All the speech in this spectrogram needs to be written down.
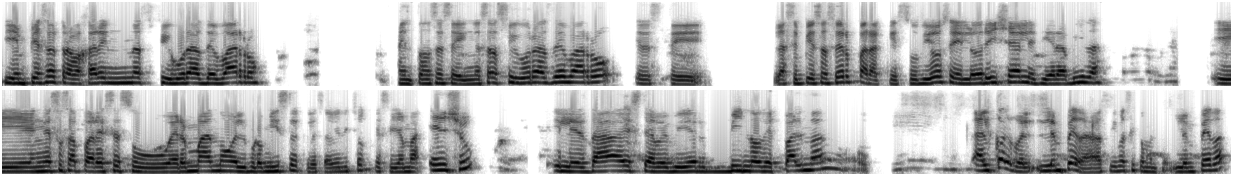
y empieza a trabajar en unas figuras de barro. Entonces en esas figuras de barro, este, las empieza a hacer para que su dios, el Orisha, le diera vida. Y en esos aparece su hermano, el bromista que les había dicho, que se llama Enshu, y les da este, a beber vino de palma, alcohol, le empeda, así básicamente, le empeda.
